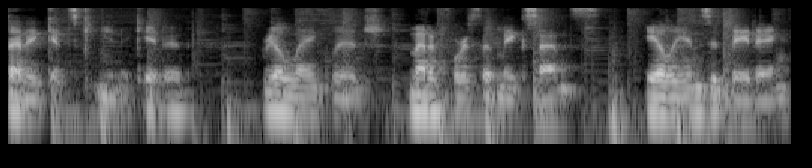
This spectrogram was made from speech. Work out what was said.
that it gets communicated. Real language, metaphors that make sense, aliens invading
